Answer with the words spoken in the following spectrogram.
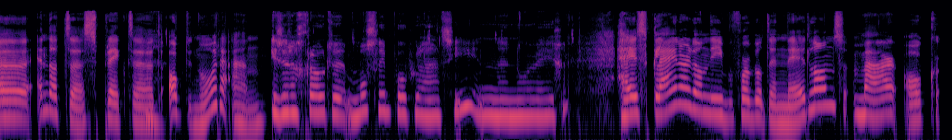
Uh, en dat spreekt ook de Noren aan. Is er een grote moslimpopulatie in Noorwegen? Hij is kleiner dan die bijvoorbeeld in Nederland. Maar ook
